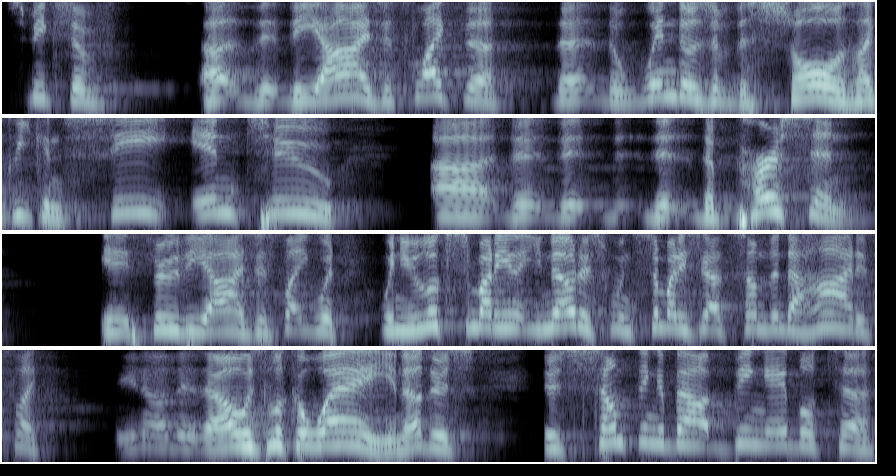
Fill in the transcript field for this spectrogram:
speaks of uh, the, the eyes. It's like the, the, the windows of the soul. It's like we can see into uh, the, the, the, person through the eyes. It's like when, when you look somebody, you notice when somebody's got something to hide, it's like, you know, they, they always look away. You know, there's, there's something about being able to,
